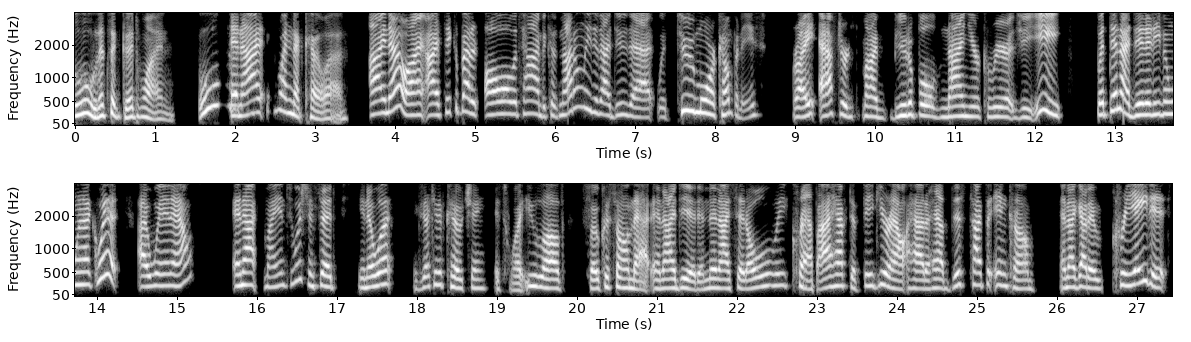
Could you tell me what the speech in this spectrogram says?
Ooh, that's a good one. Ooh, and I one Nicoa. I know. I, I think about it all the time because not only did I do that with two more companies, right? After my beautiful nine year career at GE, but then I did it even when I quit. I went out and I, my intuition said, you know what? Executive coaching. It's what you love. Focus on that. And I did. And then I said, holy crap. I have to figure out how to have this type of income and I got to create it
